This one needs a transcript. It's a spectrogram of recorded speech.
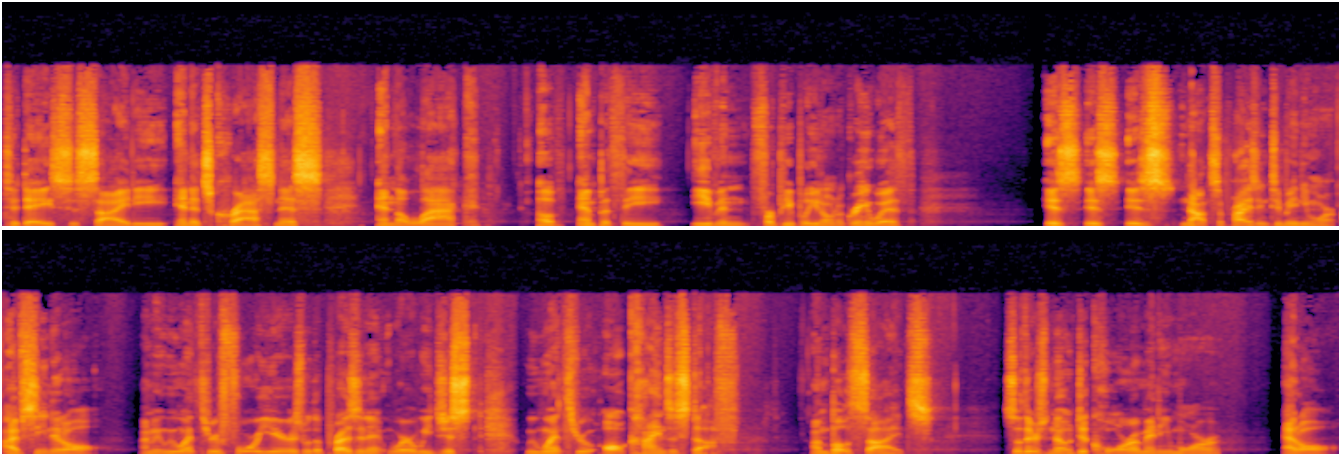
today's society and its crassness and the lack of empathy, even for people you don't agree with, is is is not surprising to me anymore. I've seen it all. I mean, we went through four years with a president where we just we went through all kinds of stuff on both sides. So there's no decorum anymore at all.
